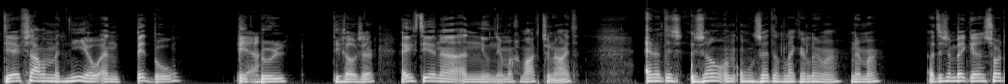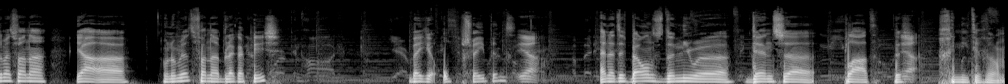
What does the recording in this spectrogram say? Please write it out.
die heeft samen met Nio en Pitbull, Pitbull, die gozer, heeft hij een, eh, een nieuw nummer gemaakt, Tonight. En het is zo'n ontzettend lekker nummer, nummer. Het is een beetje een soort van, eh, ja, eh, hoe noem je het? Van Black Eyed Peas. Een beetje opzwepend. ja, En het is bij ons de nieuwe dance plaat. Dus ja. geniet ervan.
